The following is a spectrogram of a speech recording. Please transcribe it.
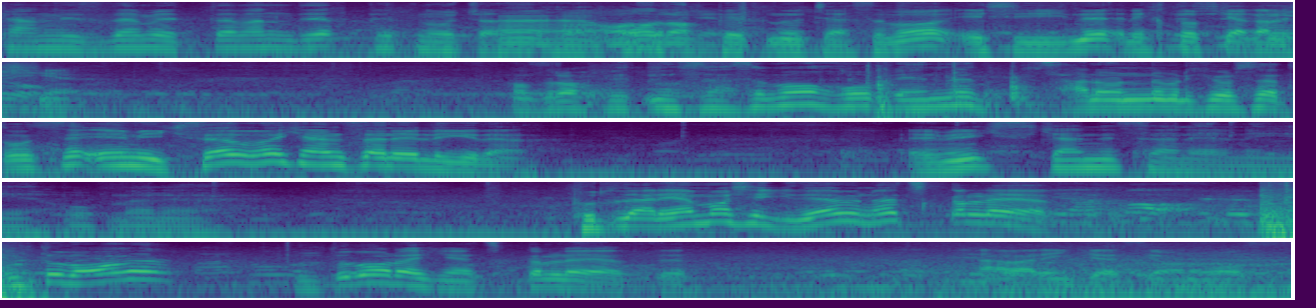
Kannizda metda bunday petnochasi ha ha bor. ozroq petnochasi bor eshigini rixtovka qilishgan. ozroq petnosasi bor ho'p endi salonni bir ko'rsatib o'tsa mx va konditsionerligidan mx konditsionerligi ho'p mana. Pultlari ham bosh ekida buni chiqillayapti pulti bormi pulti bor ekan chiqillayapti avarinkasi yonib olsin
